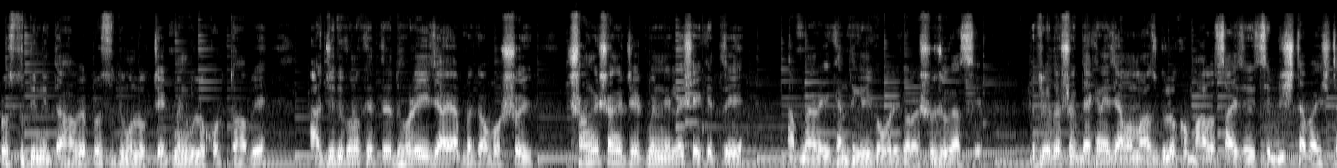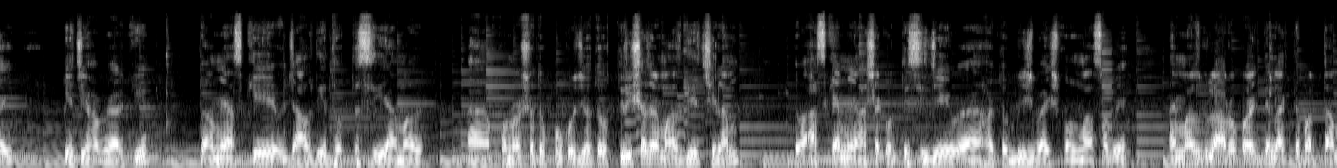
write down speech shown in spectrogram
প্রস্তুতি নিতে হবে, প্রস্তুতিমূলক ট্রিটমেন্টগুলো করতে হবে। আর যদি কোনো ক্ষেত্রে ধরেই যায় আপনাকে অবশ্যই সঙ্গে সঙ্গে ট্রিটমেন্ট নিলে সেই ক্ষেত্রে আপনার এখান থেকে রিকভারি করার সুযোগ আছে। প্রিয় দর্শক, দেখেন এই যে আমার মাছগুলো খুব ভালো সাইজ হয়েছে, বিশটা বাইশটাই কেজি হবে আর কি। তো আমি আজকে জাল দিয়ে ধরতেছি, আমার পনেরো শতক পুকুর যেহেতু তিরিশ হাজার মাছ দিয়েছিলাম, তো আজকে আমি আশা করতেছি যে হয়তো বিশ বাইশ মন মাছ হবে। আমি মাছগুলো আরও কয়েকদিন রাখতে পারতাম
